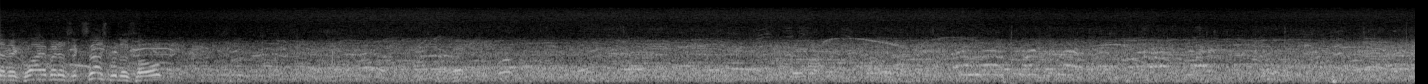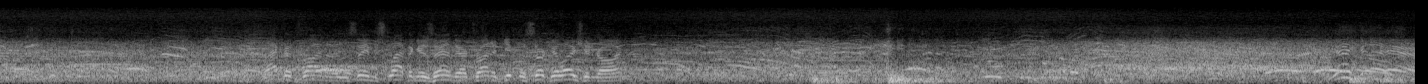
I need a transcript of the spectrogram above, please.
Hansen having quite a bit of success with this hold. To, you see him slapping his hand there, trying to keep the circulation going. Yank of the hair.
